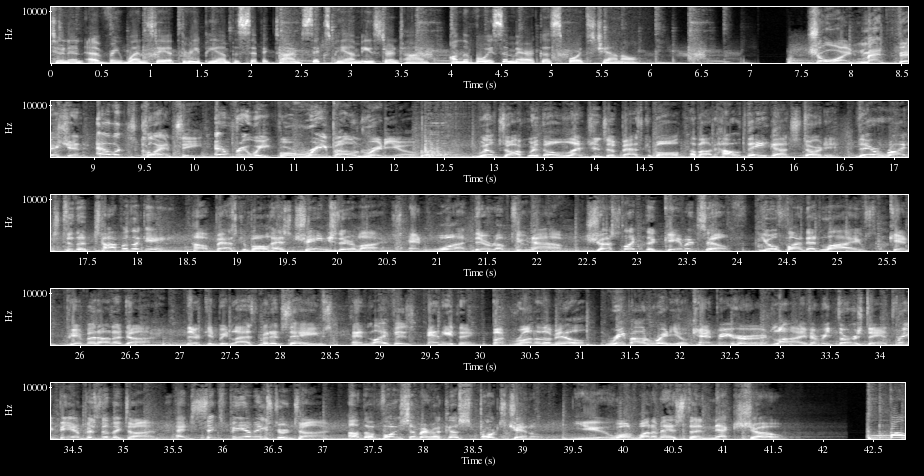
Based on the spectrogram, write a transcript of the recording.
Tune in every Wednesday at 3 p.m. Pacific Time, 6 p.m. Eastern Time on the Voice America Sports Channel. Join Matt Fish and Alex Clancy every week for Rebound Radio. We'll talk with the legends of basketball about how they got started, their rise to the top of the game, how basketball has changed their lives, and what they're up to now. Just like the game itself, you'll find that lives can pivot on a dime. There can be last minute saves, and life is anything but run of the mill. Rebound Radio can be heard live every Thursday at 3 p.m. Pacific Time and 6 p.m. Eastern Time on the Voice America Sports Channel. You won't want to miss the next show.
